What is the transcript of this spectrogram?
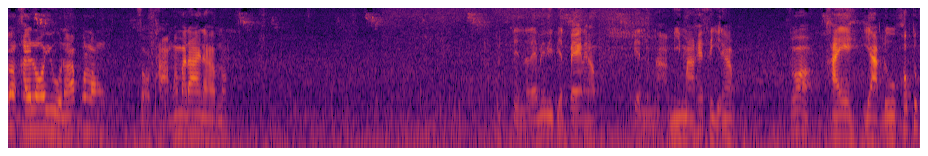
ก็ใครรออยู่นะครับ ก็ลองสอบถามเข้ามาได้นะครับเนาะจุดเด่นอะไรไม่มีเปลี่ยนแปลงนะครับ เปลี่ยนอ่ามีมาแค่สีนะครับ ก็ใครอยากดูครบทุก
